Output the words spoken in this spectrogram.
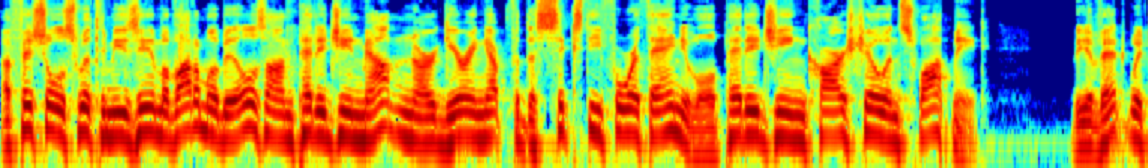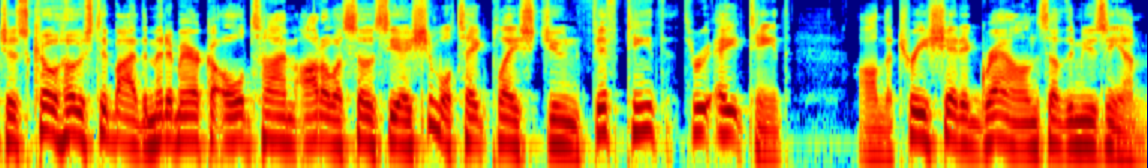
Officials with the Museum of Automobiles on Petit Jean Mountain are gearing up for the 64th annual Petit Jean Car Show and Swap Meet. The event, which is co hosted by the Mid America Old Time Auto Association, will take place June 15th through 18th on the tree shaded grounds of the museum.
